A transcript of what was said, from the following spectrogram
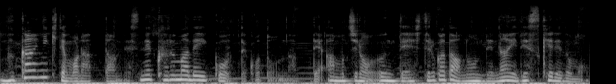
迎えに来てもらったんですね。車で行こうってことになって。あもちろん運転してる方は飲んでないですけれども。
